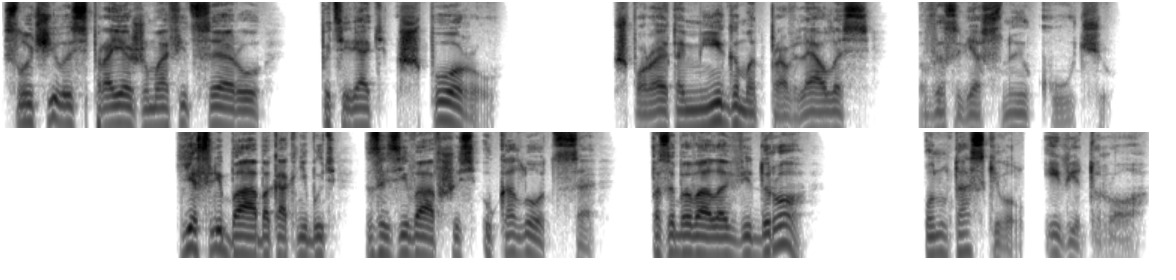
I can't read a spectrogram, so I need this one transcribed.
Случилось проезжему офицеру потерять шпору. Шпора эта мигом отправлялась в известную кучу. Если баба, как-нибудь зазевавшись у колодца, позабывала ведро, он утаскивал и ведро.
